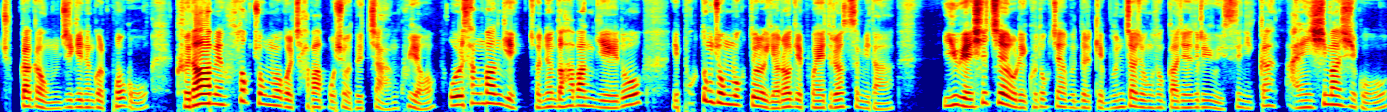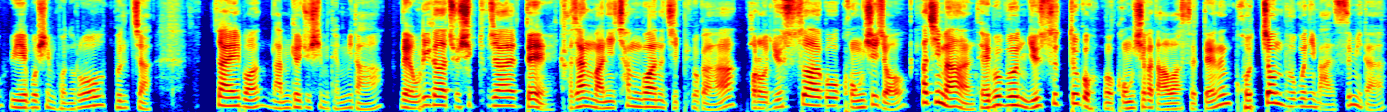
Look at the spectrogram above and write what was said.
주가가 움직이는 걸 보고 그 다음에 후속 종목을 잡아 보셔도 늦지 않고요. 올 상반기, 전년도 하반기에도 이 폭등 종목들을 여러 개 보내드렸습니다. 이후에 실제로 우리 구독자분들께 문자 정송까지 해드리고 있으니까 안심하시고 위에 보신 번호로 문자 숫 자 1번 남겨주시면 됩니다. 네, 우리가 주식 투자할 때 가장 많이 참고하는 지표가 바로 뉴스하고 공시죠. 하지만 대부분 뉴스 뜨고 어, 공시가 나왔을 때는 고점 부분이 많습니다.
